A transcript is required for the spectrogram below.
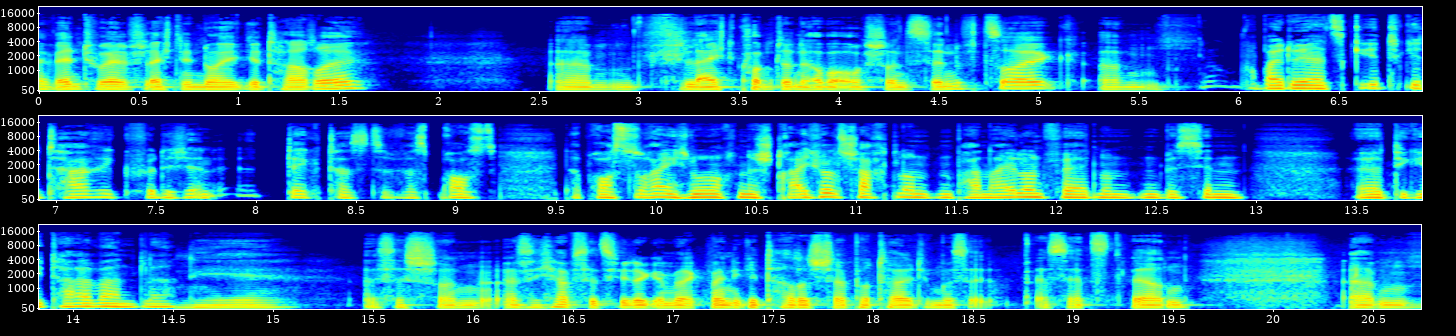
eventuell vielleicht eine neue Gitarre. Ähm, vielleicht kommt dann aber auch schon Synth-Zeug. Ähm, Wobei du ja jetzt Git Gitarrik für dich entdeckt hast. Was brauchst Da brauchst du doch eigentlich nur noch eine Streichholzschachtel und ein paar Nylonfäden und ein bisschen äh, Digitalwandler. nee, es ist schon, also ich habe es jetzt wieder gemerkt, meine Gitarre scheppert halt, die muss ersetzt werden. Ähm,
